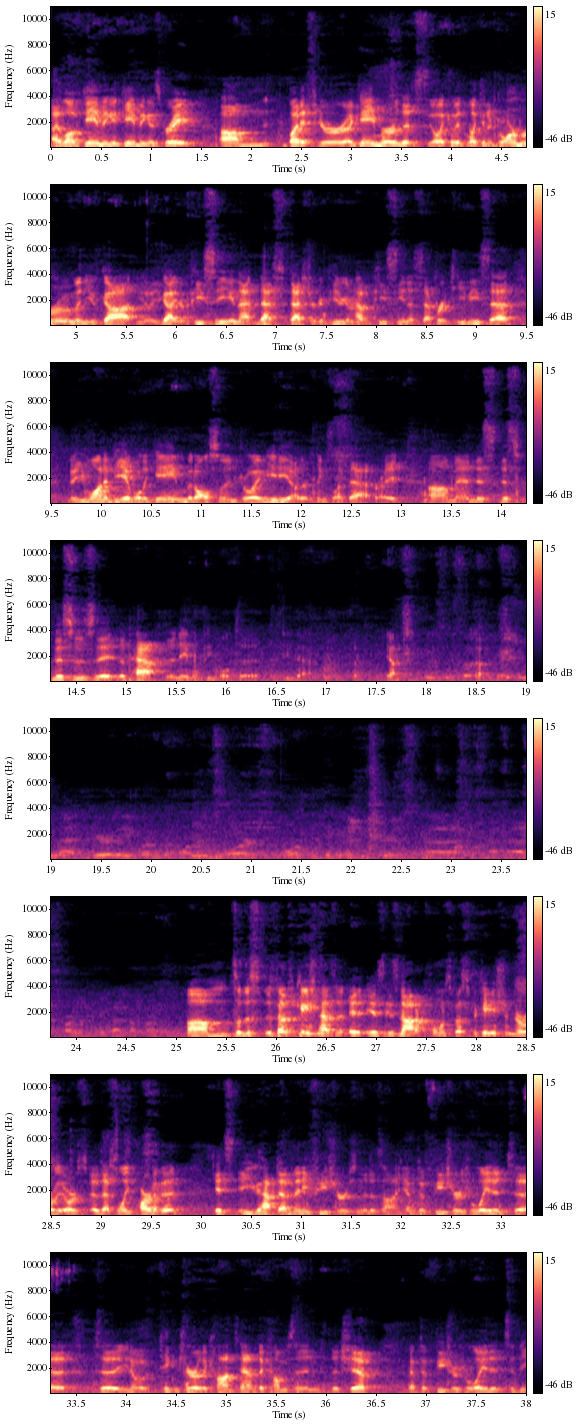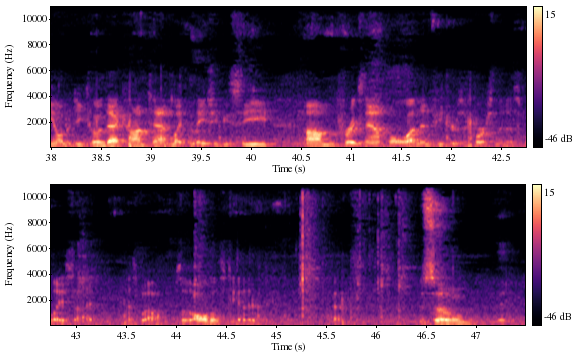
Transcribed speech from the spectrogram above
I love gaming, and gaming is great. Um, but if you're a gamer that's like like in a dorm room and you've got you know you got your PC and that, that's that's your computer, you're gonna have a PC and a separate TV set. You, know, you want to be able to game, but also enjoy media, other things like that, right? Um, and this this this is the, the path to enable people to, to do that. So, yeah. Is the specification that purely from performance or for particular features uh, Um, so the, the, specification has is, is not a performance specification, or, or that's only part of it. It's you have to have many features in the design. You have to have features related to, to you know taking care of the content that comes into the chip. You have to have features related to being able to decode that content, like with HEVC, um, for example, and then features, of course, in the display side as well. So all those together. Okay. So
